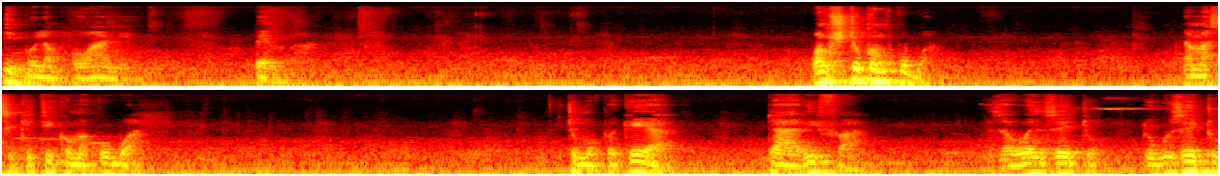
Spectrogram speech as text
jimbo la Mkoani Pemba, kwa mshtuko mkubwa na masikitiko makubwa tumepokea taarifa za wenzetu, ndugu zetu,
